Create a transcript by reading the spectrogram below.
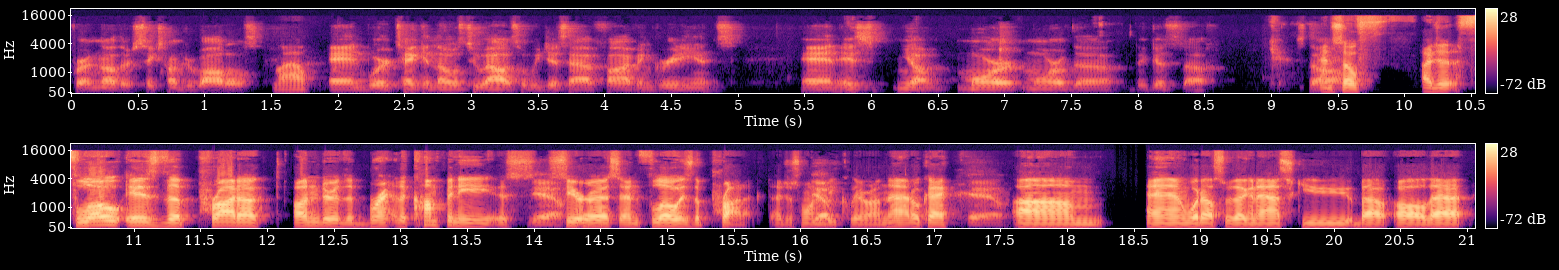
for another 600 bottles, wow. and we're taking those two out, so we just have five ingredients, and it's you know more more of the the good stuff. So, And so I just Flow is the product under the brand. The company is Yeah. Cirrus, and Flow is the product. I just want to be clear on that. Okay. yeah, Um, and what else was I going to ask you about all that?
